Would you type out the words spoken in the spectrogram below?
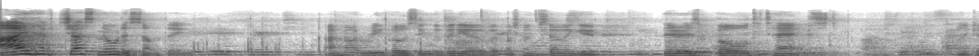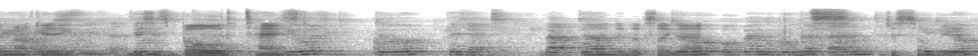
I have just noticed something. I'm not reposting the video, but what I'm showing you, there is bold text. Like, I'm not kidding. This is bold text. And it looks like that. It's just so weird.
